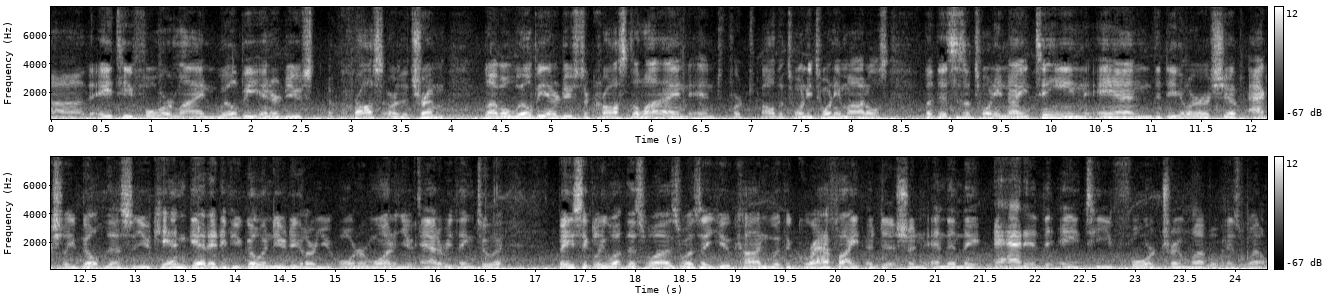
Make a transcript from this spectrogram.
uh, the AT4 line will be introduced across, or the trim level will be introduced across the line and for all the 2020 models. But this is a 2019, and the dealership actually built this, so you can get it if you go into your dealer and you order one and you add everything to it basically what this was was a Yukon with a graphite edition and then they added the AT4 trim level as well.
